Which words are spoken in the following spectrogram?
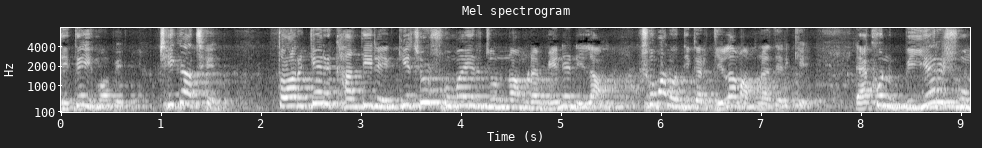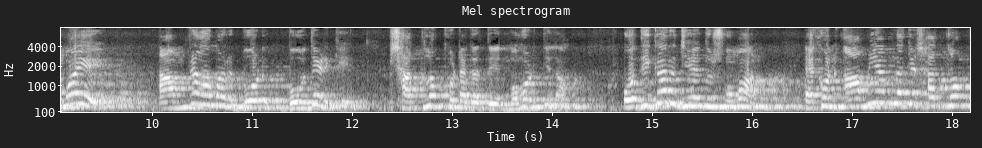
দিতেই হবে। ঠিক আছে, তর্কের খাতিরে কিছু সময়ের জন্য আমরা মেনে নিলাম, সমান অধিকার দিলাম আপনাদেরকে। এখন বিয়ের সময়ে আমরা আমার বউদেরকে সাত লক্ষ টাকা দিয়ে মোহর দিলাম। অধিকার যেহেতু সমান, এখন আমি আপনাকে সাত লক্ষ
